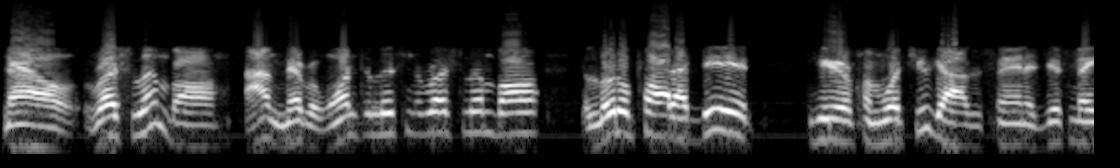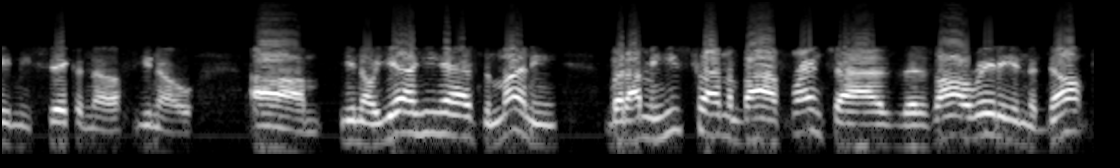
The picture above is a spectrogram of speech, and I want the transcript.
Now, Rush Limbaugh, I never wanted to listen to Rush Limbaugh. The little part I did hear from what you guys are saying, it just made me sick enough. You know, um, you know, yeah, he has the money, but I mean, he's trying to buy a franchise that is already in the dumps.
